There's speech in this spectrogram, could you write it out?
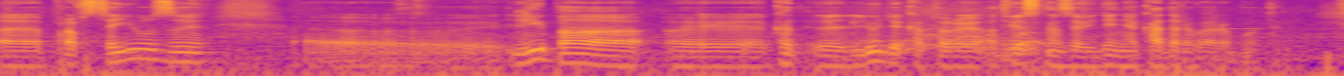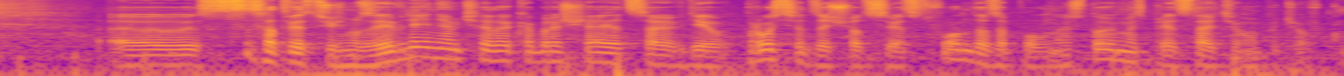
э, профсоюзы, э, либо э, ка- э, люди, которые ответственны за ведение кадровой работы. Э, С соответствующим заявлением человек обращается, где просит за счет средств фонда за полную стоимость представить ему путевку.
